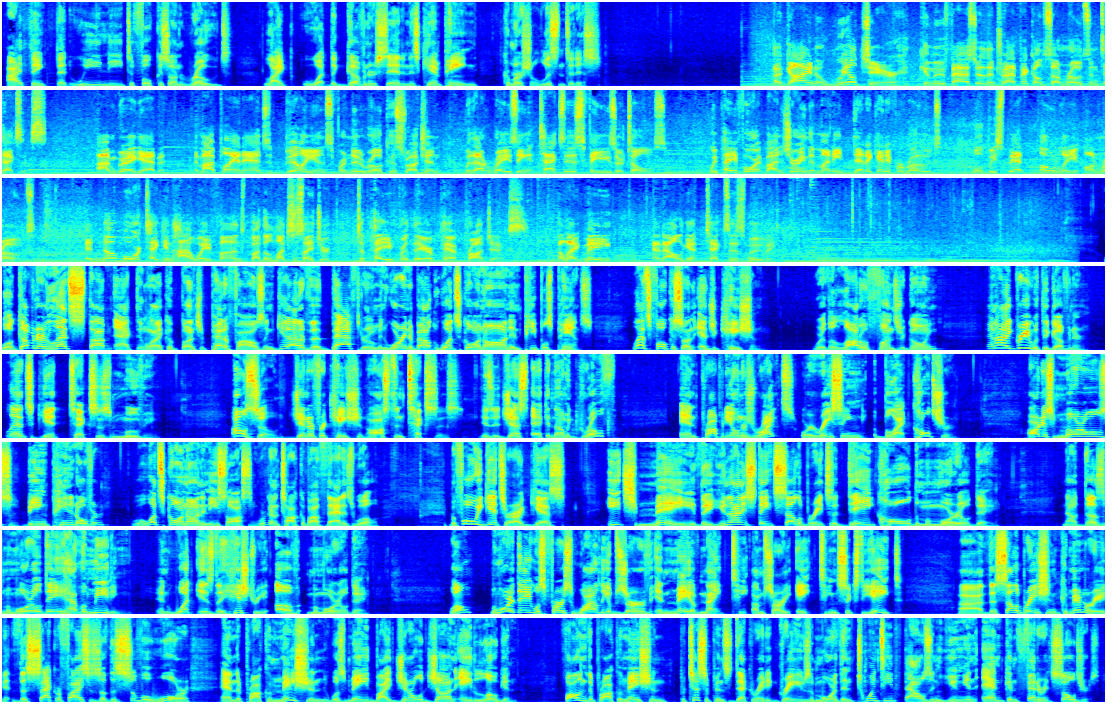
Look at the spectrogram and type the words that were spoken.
I think that we need to focus on roads like what the governor said in his campaign commercial. Listen to this. A guy in a wheelchair can move faster than traffic on some roads in Texas. I'm Greg Abbott, and my plan adds billions for new road construction without raising taxes, fees, or tolls. We pay for it by ensuring that money dedicated for roads will be spent only on roads. And no more taking highway funds by the legislature to pay for their pet projects. Elect me, and I'll get Texas moving. Well, Governor, let's stop acting like a bunch of pedophiles and get out of the bathroom and worrying about what's going on in people's pants. Let's focus on education, where the lotto funds are going. And I agree with the governor. Let's get Texas moving. Also, gentrification, Austin, Texas. Is it just economic growth and property owners' rights or erasing black culture? Artist murals being painted over? Well, what's going on in East Austin? We're going to talk about that as well. Before we get to our guests, each May, the United States celebrates a day called Memorial Day. Now, does Memorial Day have a meaning? And what is the history of Memorial Day? Well, Memorial Day was first widely observed in May of 19 I'm sorry, 1868. Uh, the celebration commemorated the sacrifices of the Civil War and the proclamation was made by General John A. Logan. Following the proclamation, participants decorated graves of more than 20,000 Union and Confederate soldiers.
